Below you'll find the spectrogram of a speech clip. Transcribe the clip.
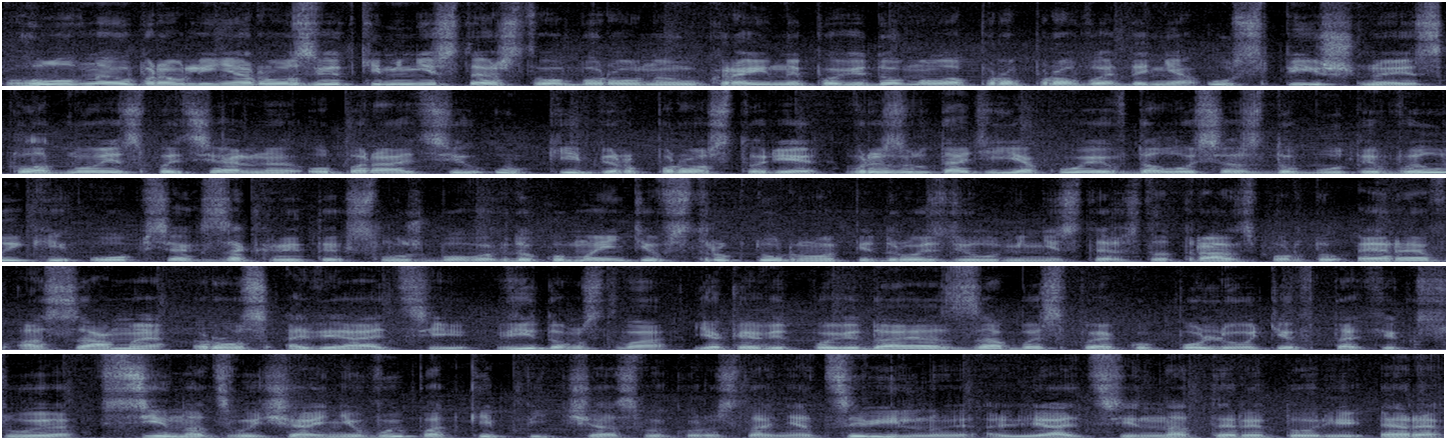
Головне управління розвідки Міністерства оборони України повідомило про проведення успішної складної спеціальної операції у кіберпросторі, в результаті якої вдалося здобути великий обсяг закритих службових документів структурного підрозділу Міністерства транспорту РФ, а саме Росавіації, відомства, яке відповідає за безпеку польотів та фіксує всі надзвичайні випадки під час використання цивільної авіації на території РФ.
